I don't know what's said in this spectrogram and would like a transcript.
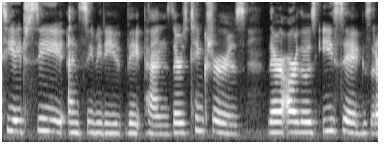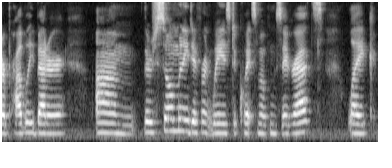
THC and CBD vape pens. There's tinctures. There are those e-cigs that are probably better. Um, there's so many different ways to quit smoking cigarettes. Like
